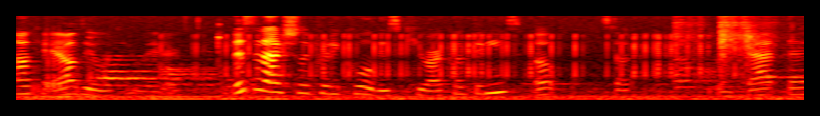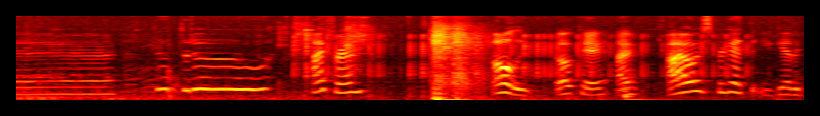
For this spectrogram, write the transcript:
Okay, I'll deal with you. This is actually pretty cool, these QR code thingies. Oh, stuck. Put that there. Doo -doo -doo. Hi, friend. Oh, okay. I, I always forget that you get a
